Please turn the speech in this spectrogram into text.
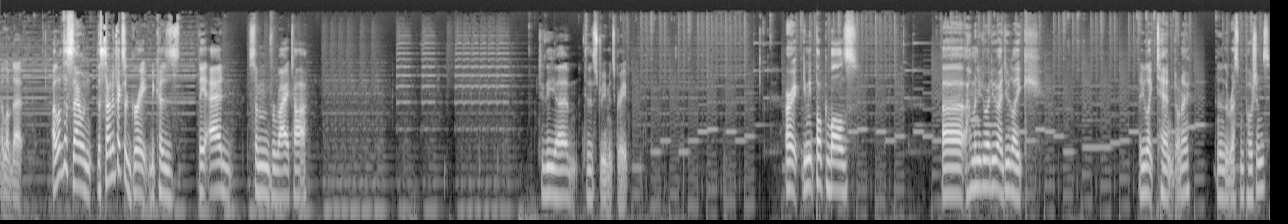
I love that. I love the sound. The sound effects are great because they add some variety to the um, to the stream. It's great. All right, give me Pokeballs. Uh, how many do I do? I do like I do like ten, don't I? And then the rest in potions,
